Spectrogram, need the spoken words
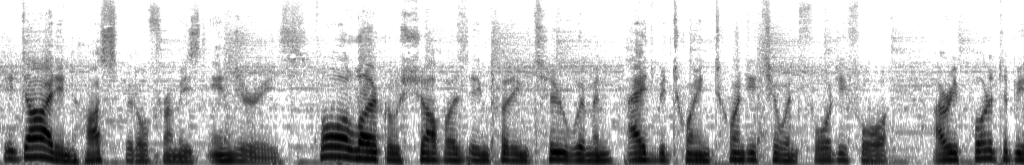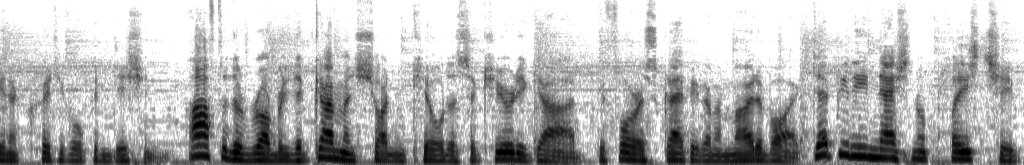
He died in hospital from his injuries. Four local shoppers, including two women aged between 22 and 44, are reported to be in a critical condition. After the robbery, the gunman shot and killed a security guard before escaping on a motorbike. Deputy National Police Chief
